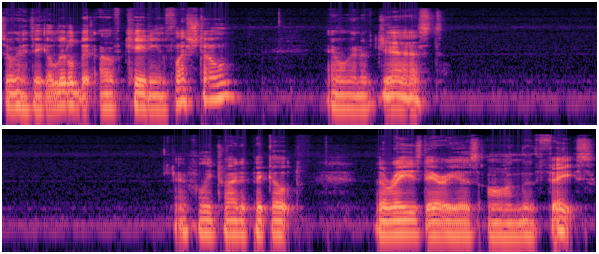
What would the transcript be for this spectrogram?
so we're going to take a little bit of Cadian Flesh Tone, and we're going to just carefully try to pick out the raised areas on the face.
